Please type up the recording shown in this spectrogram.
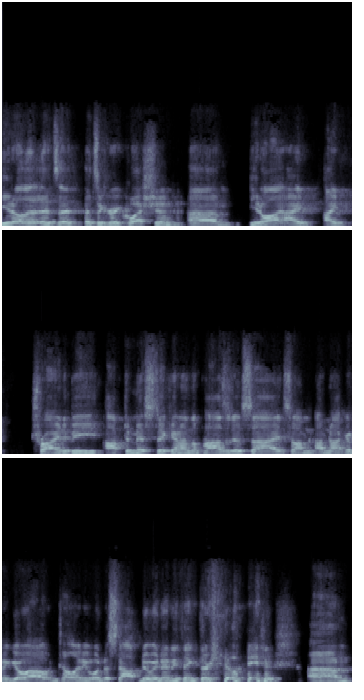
you know, that's a that's a great question. Um, you know, I, I try to be optimistic and on the positive side. So I'm, I'm not going to go out and tell anyone to stop doing anything they're doing. um,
